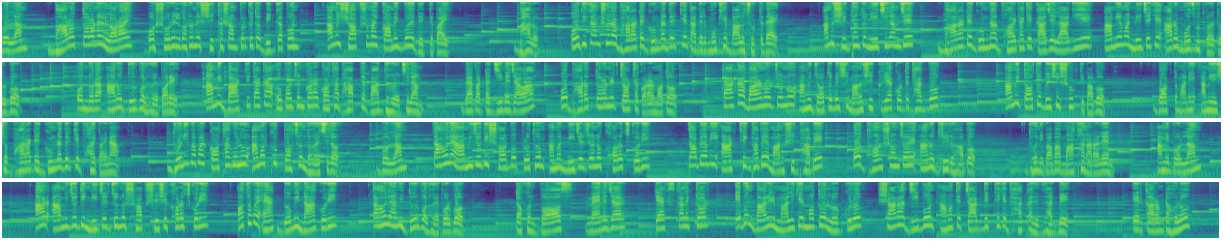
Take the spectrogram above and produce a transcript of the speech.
বললাম, ভারোত্তোলনের লড়াই ও শরীর গঠনের শিক্ষা সম্পর্কিত বিজ্ঞাপন আমি সবসময় কমিক বইয়ে দেখতে পাই। ভালো। অধিকাংশরা ভাড়াটে গুন্ডাদেরকে তাদের মুখে বালু ছুটতে দেয়। আমি সিদ্ধান্ত নিয়েছিলাম যে ভাড়াটে গুন্ডার ভয়টাকে কাজে লাগিয়ে আমি আমার নিজেকে আরও মজবুত করে তুলব। অন্যরা আরও দুর্বল হয়ে পড়ে। আমি বাড়তি টাকা উপার্জন করার কথা ভাবতে বাধ্য হয়েছিলাম। ব্যাপারটা জিমে যাওয়া ও ভারোত্তোলনের চর্চা করার মতো। টাকা বাড়ানোর জন্য আমি যত বেশি মানসিক ক্রিয়া করতে থাকব, আমি তত বেশি শক্তি পাব। বর্তমানে আমি এইসব ভাড়াটে গুন্ডাদেরকে ভয় পাই না। ধনী বাবার কথাগুলো আমার খুব পছন্দ হয়েছিল। বললাম, তাহলে আমি যদি সর্বপ্রথম আমার নিজের জন্য খরচ করি, তবে আমি আর্থিকভাবে, মানসিকভাবে ও ধন সঞ্চয়ে আরও দৃঢ় হব। ধনী বাবা মাথা নাড়ালেন। আমি বললাম, আর আমি যদি নিজের জন্য সব শেষে খরচ করি অথবা একদমই না করি, তাহলে আমি দুর্বল হয়ে পড়ব। তখন বস, ম্যানেজার, ট্যাক্স কালেক্টর এবং বাড়ির মালিকের মতো লোকগুলো সারা জীবন আমাকে চারদিক থেকে ধাক্কা দিতে থাকবে। এর কারণটা হলো,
